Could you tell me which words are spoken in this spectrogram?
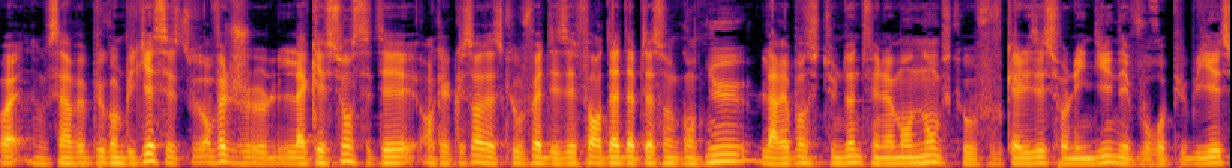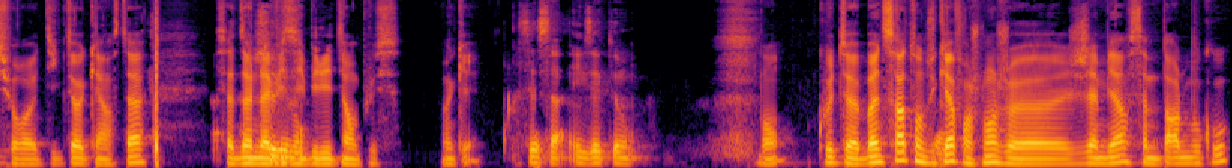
Ouais, donc c'est un peu plus compliqué. C'est tout- En fait, je- la question, c'était en quelque sorte, est-ce que vous faites des efforts d'adaptation de contenu? La réponse que tu me donnes, finalement, non, parce que vous vous focalisez sur LinkedIn et vous republiez sur euh, TikTok et Insta. Ça donne la Absolument. visibilité en plus. Ok. C'est ça, exactement. Bon, écoute, euh, bonne strat en tout cas, franchement, j'aime bien, ça me parle beaucoup.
